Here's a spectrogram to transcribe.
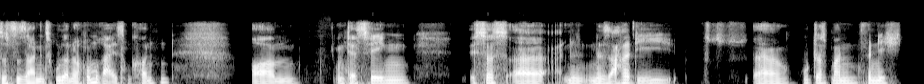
sozusagen ins Ruder noch rumreißen konnten. Um, ähm, und deswegen ist das äh, eine, eine, Sache, die äh, gut, dass man, finde ich,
